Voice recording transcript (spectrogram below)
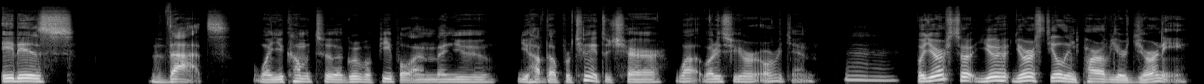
it is that when you come to a group of people and then you you have the opportunity to share what what is your origin mm. But you're so you're you're still in part of your journey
